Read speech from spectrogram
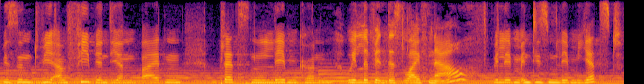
Wir sind wie Amphibien, die an beiden Plätzen leben können. We live in this life now Wir leben in diesem Leben jetzt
